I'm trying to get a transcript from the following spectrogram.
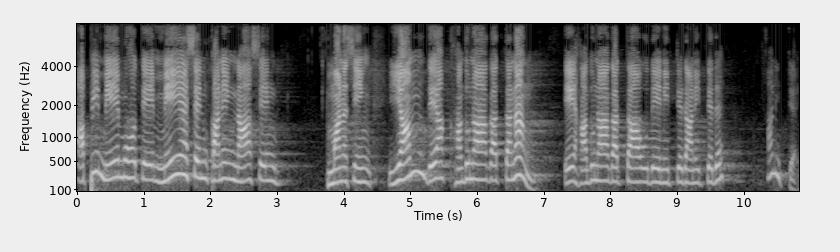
අපි මේ මොහොතේ මේ ඇසෙන් කනෙන් නාසයෙන් මනසින් යම් දෙයක් හඳුනාගත්ත නං ඒ හඳුනාගත්තා උදේ නිත්‍යද අනිත්‍යද අනිත්‍යයි.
